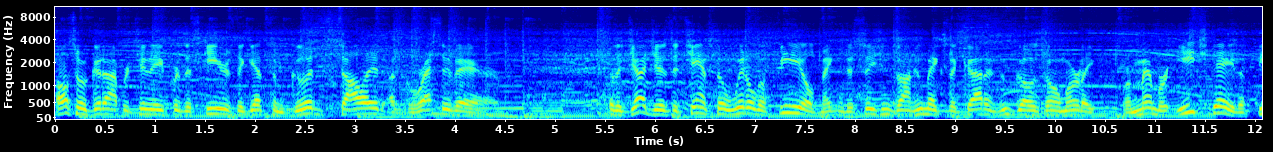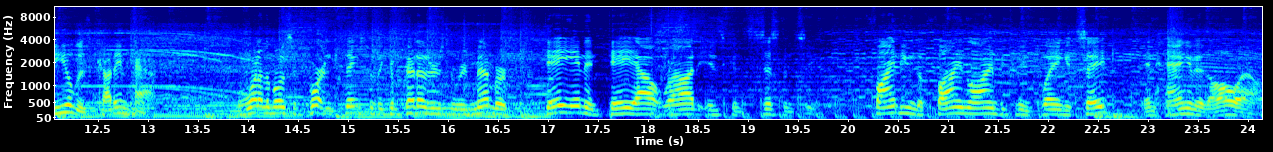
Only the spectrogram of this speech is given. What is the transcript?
Also a good opportunity for the skiers to get some good, solid, aggressive air. For the judges, a chance to whittle the field, making decisions on who makes the cut and who goes home early. Remember, each day the field is cut in half. One of the most important things for the competitors to remember day in and day out, Rod, is consistency. Finding the fine line between playing it safe and hanging it all out.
